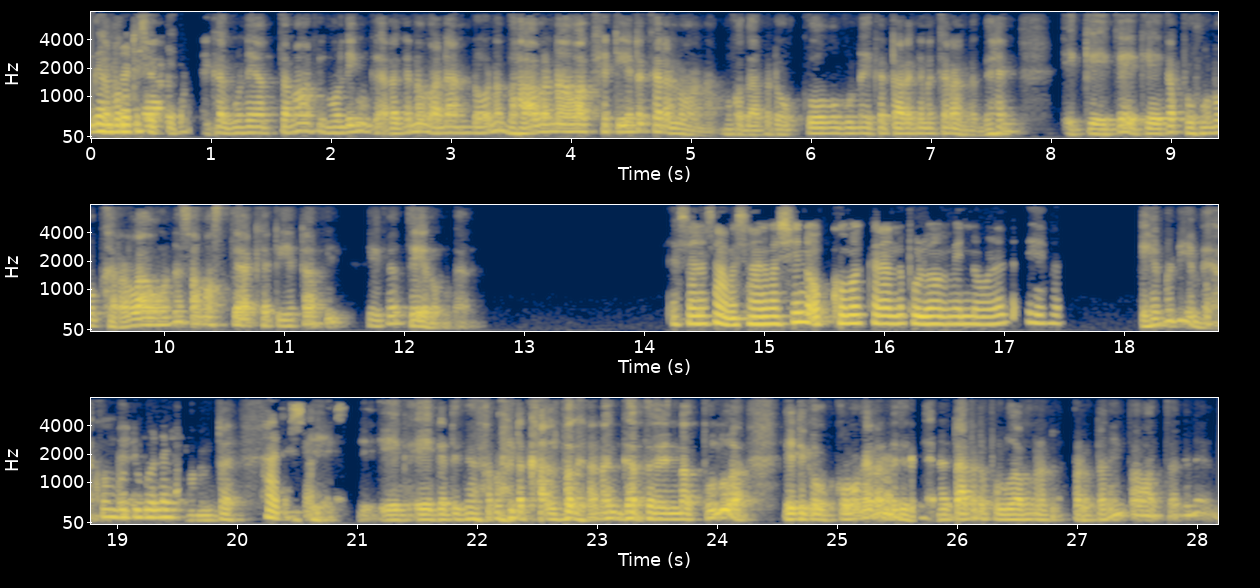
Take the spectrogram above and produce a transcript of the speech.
ගැඹුරට සිතෙනවා. එක ගුණයක් තමයි අපි මුලින් අරගෙන වඩන්න ඕන භාවනාවක් හැටියට කරනවා නම්. මොකද අපිට ඔක්කොම ගුණ එකට අරගෙන කරන්න බෑ. එක එක එක එක පුහුණු කරලා ඕන සමස්තයක් හැටියට අපි ඒක තේරුම් ගන්න. එසනස අවසාන වශයෙන් ඔක්කොම කරන්න පුළුවන් වෙන්න ඕනද? එහෙම එහෙම නියමයක්. ඔක්කොම බුදු ගුණ හරි ඒක ඒකට අපිට කල්ප ගණන් ගත වෙන්නත් පුළුවන්. ඒ ටික ඔක්කොම කරන්න දැනට අපිට පුළුවන් පරතමින් පවත්වාගෙන යන්න.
